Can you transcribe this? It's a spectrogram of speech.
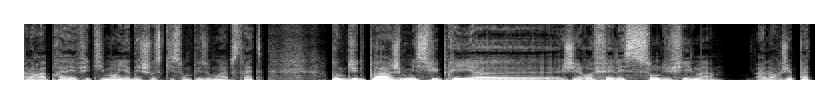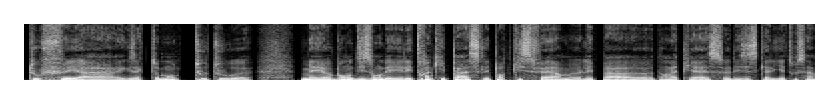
Alors après, effectivement, il y a des choses qui sont plus ou moins abstraites. Donc d'une part, je m'y suis pris, euh, j'ai refait les sons du film. Alors j'ai pas tout fait à exactement tout tout, euh, mais euh, bon, disons les, trains qui passent, les portes qui se ferment, les pas dans la pièce, les escaliers, tout ça.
